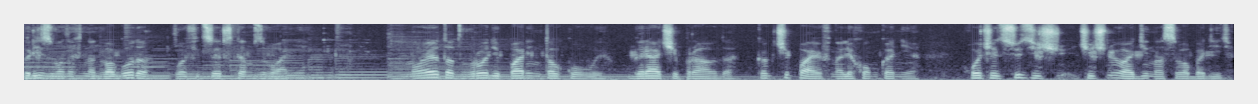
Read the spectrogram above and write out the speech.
призванных на два года в офицерском звании. Но этот вроде парень толковый, горячий правда, как Чапаев на лихом коне, хочет всю Чеч Чечню один освободить.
